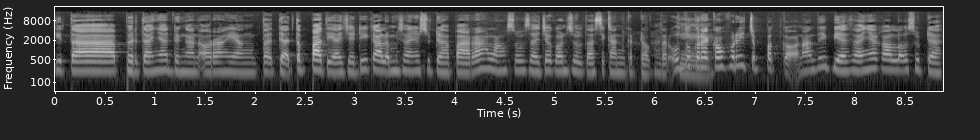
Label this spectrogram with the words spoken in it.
kita bertanya dengan orang yang tidak tepat ya. Jadi kalau misalnya sudah parah langsung saja konsultasikan ke dokter. Oke. Untuk recovery cepat kok. Nanti biasanya kalau sudah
